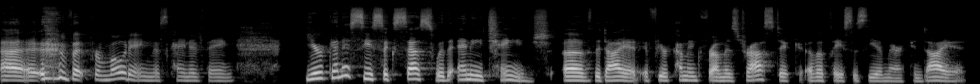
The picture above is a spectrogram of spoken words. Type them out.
uh, but promoting this kind of thing, you're going to see success with any change of the diet if you're coming from as drastic of a place as the American diet.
